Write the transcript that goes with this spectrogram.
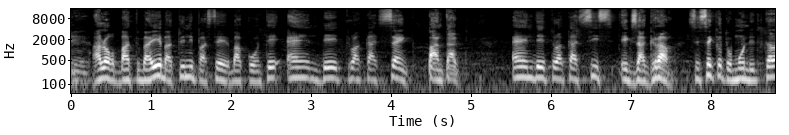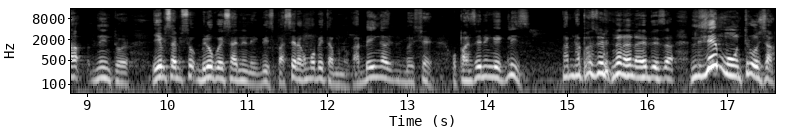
Eh. alors bato baye batuni paster bakonte 1 2 3 4 5 pentacle 1 2 3 4 6 hexagramme c'est ce que tomondi tala nini to? Yebisa biso biloko esali nini église? Paster yango mobeta monoko. Abenga monsieur opanze ninga église j'ai montré aux gens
